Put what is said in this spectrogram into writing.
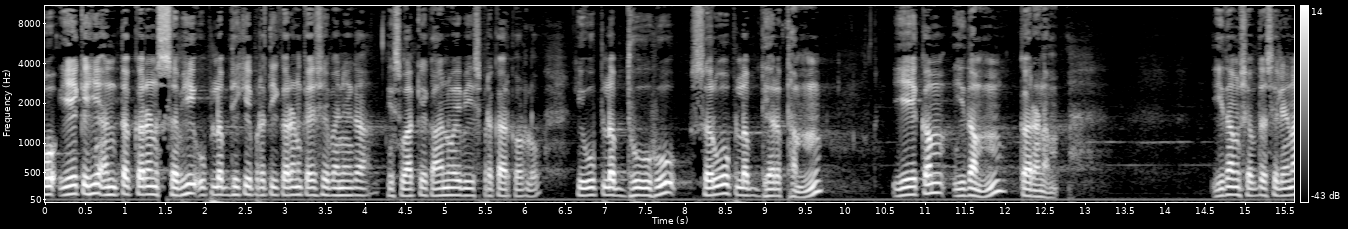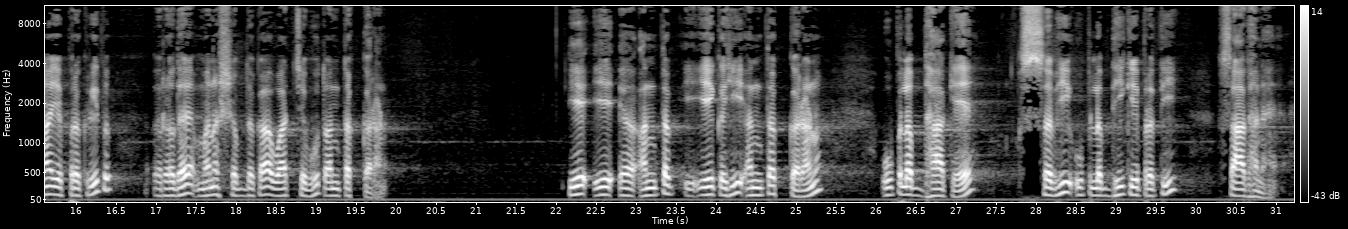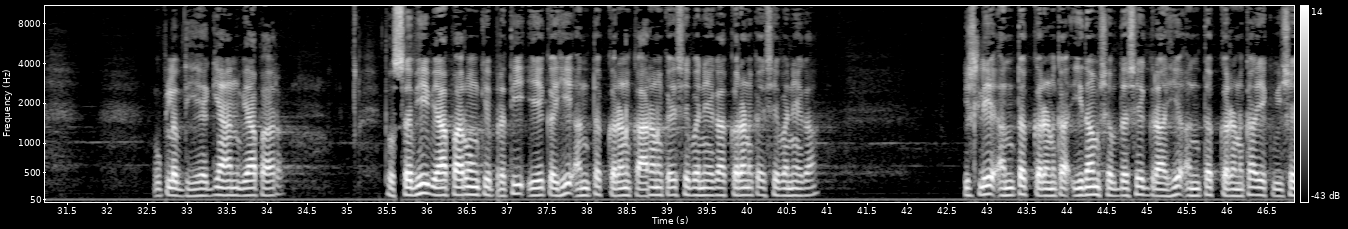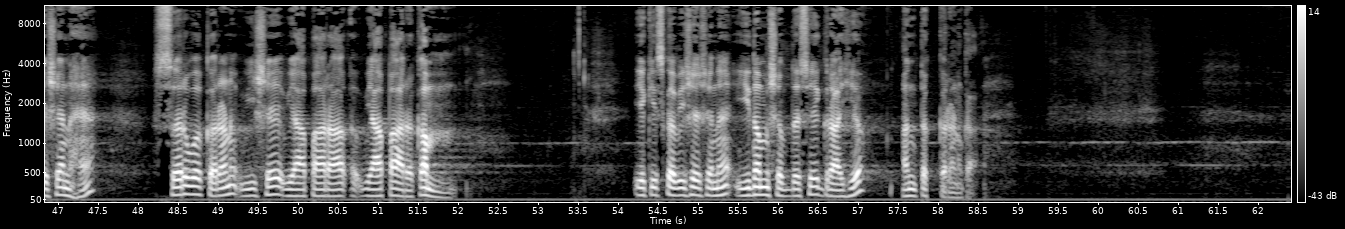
वो एक ही अंतकरण सभी उपलब्धि के प्रतिकरण कैसे बनेगा? इस वाक्य का अन्वय भी इस प्रकार कर लो कि उपलब्धु सर्वोपलब्ध्यर्थम एकम इदम करणम। इदम शब्द से लेना ये प्रकृत हृदय मन शब्द का वाच्यभूत अंतकरण। ये, ये अंत एक ही अंतकरण उपलब्धा के सभी उपलब्धि के प्रति साधन है। उपलब्धि है ज्ञान, व्यापार। तो सभी व्यापारों के प्रति एक ही अंतकरण कारण कैसे बनेगा, करण कैसे बनेगा? इसलिए अंतकरण का ईदम शब्द से ग्राह्य अंतकरण का एक विशेषण है। सर्वकरण विषय व्यापारा, व्यापारकम। एक इसका विशेषण है, ईदम शब्द से ग्राह्य अंतकरण का।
